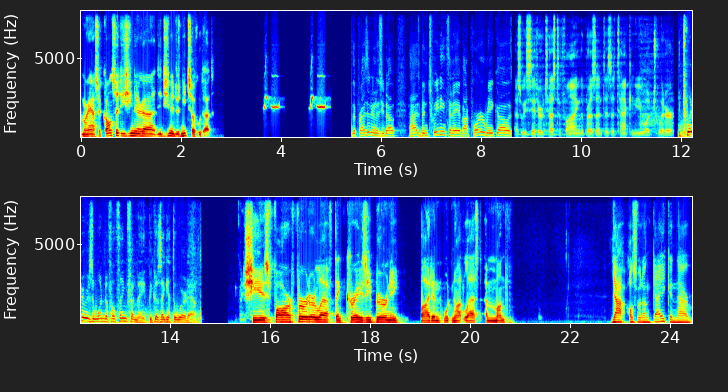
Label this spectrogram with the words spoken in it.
Maar ja, zijn kansen die zien, er, die zien er dus niet zo goed uit. The president, as you know, has been tweeting today about Puerto Rico. As we sit here testifying, the president is attacking you on Twitter. Twitter is a wonderful thing for me because I get the word out. She is far further left than crazy Bernie. Biden would not last a month. Ja, als we dan kijken naar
